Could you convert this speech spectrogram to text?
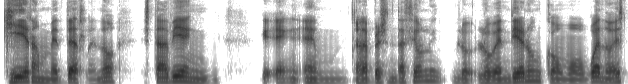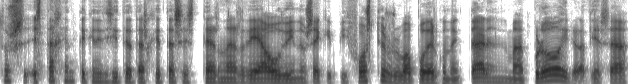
quieran meterle, ¿no? Está bien en, en- la presentación lo, vendieron como, bueno, estos, esta gente que necesita tarjetas externas de audio y no sé qué pifostio los va a poder conectar en el Mac Pro y gracias a-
